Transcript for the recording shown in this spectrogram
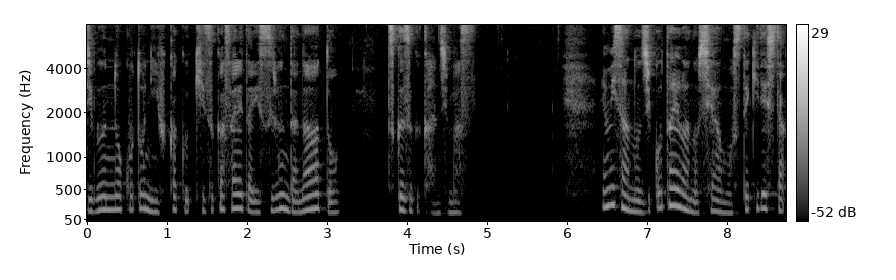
自分のことに深く気づかされたりするんだなぁとつくづく感じます。エミさんの自己対話のシェアも素敵でした。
